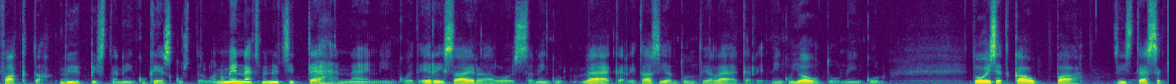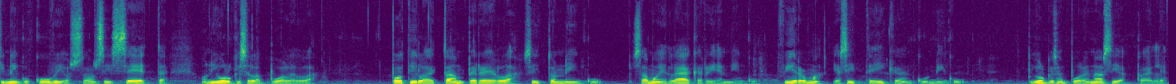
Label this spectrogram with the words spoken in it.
fakta-tyyppistä niin kuin keskustelua. No mennäänkö me nyt sitten tähän näin, niin kuin, että eri sairaaloissa niin kuin lääkärit, asiantuntijalääkärit niin kuin joutuu niin kuin, toiset kauppaa, siis tässäkin niin kuin kuviossa on siis se, että on julkisella puolella potilaita Tampereella, sitten on niin kuin samojen lääkärien niin kuin firma ja sitten ikään kuin, niin kuin julkisen puolen asiakkaille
